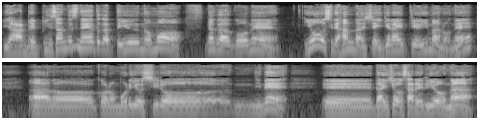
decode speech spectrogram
いや、べっぴんさんですね、とかっていうのも、なんかこうね、容姿で判断しちゃいけないっていう今のね、あの、この森吉郎にね、えー、代表されるような、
